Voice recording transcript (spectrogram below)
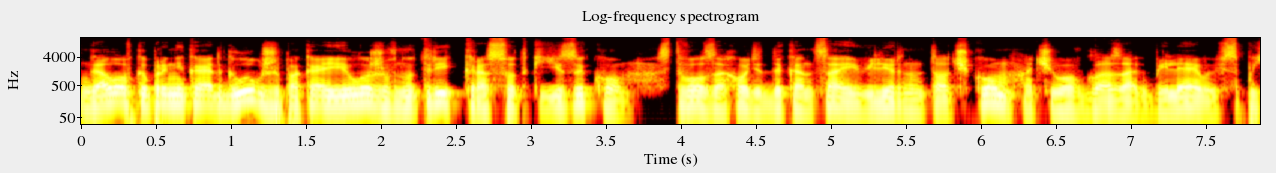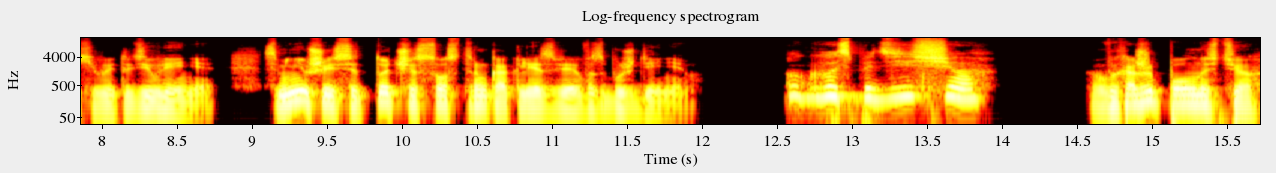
Головка проникает глубже, пока я ей ложу внутри красотки языком. Ствол заходит до конца ювелирным толчком, отчего в глазах Беляевой вспыхивает удивление, сменившееся тотчас острым, как лезвие, возбуждением. «О, Господи, еще!» Выхожу полностью,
